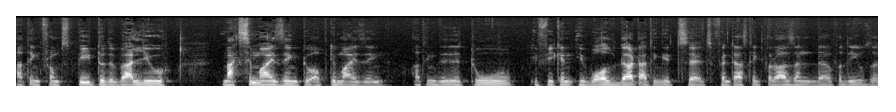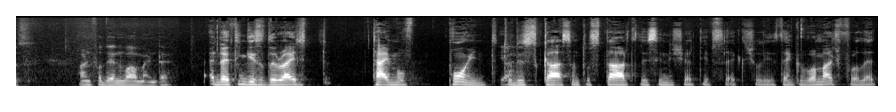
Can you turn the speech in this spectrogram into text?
I think from speed to the value maximizing to optimizing. I think the two if we can evolve that i think it's uh, it's fantastic for us and uh, for the users and for the environment eh? and i think it's the right time of point yeah. to discuss and to start these initiatives. Actually, thank you very much for that.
